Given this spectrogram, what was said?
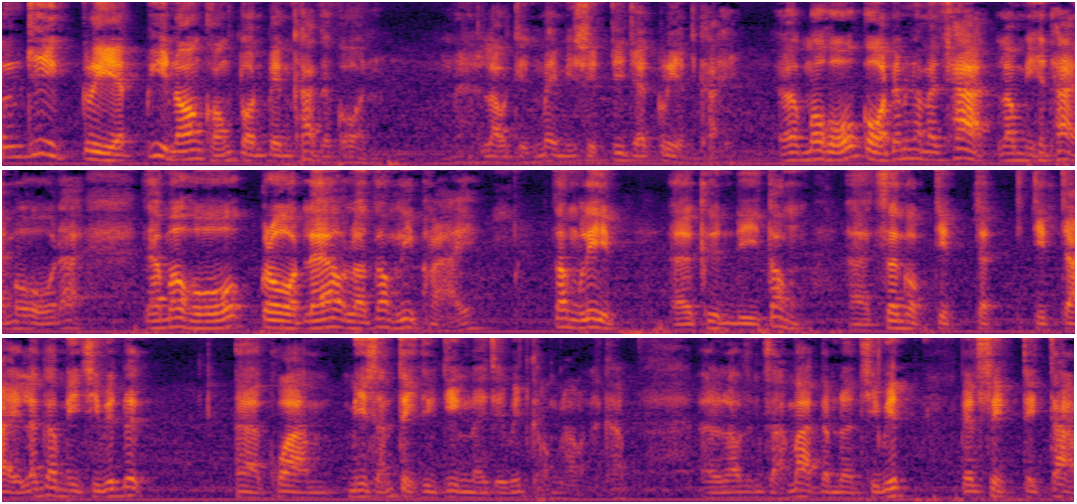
นที่เกลียดพี่น้องของตนเป็นฆาตกร เราจึงไม่มีสิทธิ์ที่จะเกลียดใครเออโมโหโกรธนั้นเป็นธรรมชาติ เรามีได้โมโหได้ แต่โมโหโกรธแล้วเราต้องรีบหาย ต้องรีบคืนดีต้องสงบจิตจ,จิตใจแล้วก็มีชีวิตด้วยความมีสันติจริง ๆ ในชีวิตของเรานะครับเอ่อเราจึงสามารถดำเนินชีวิตเป็นสิทธิ์ติดตาม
